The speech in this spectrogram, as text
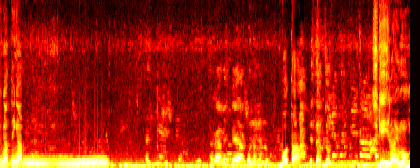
Ingat, ingat. Nagamit kaya ako ng ano? Bota. Ito, ito. Sige, hilahin mo.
